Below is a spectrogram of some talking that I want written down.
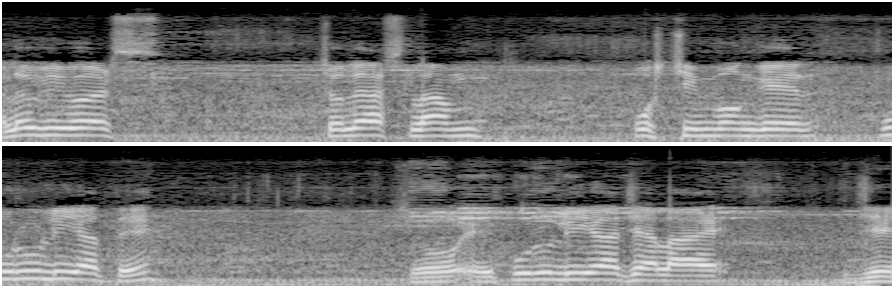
হ্যালো ভিউয়ার্স চলে আসলাম পশ্চিমবঙ্গের পুরুলিয়াতে। তো এই পুরুলিয়া জেলায় যে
